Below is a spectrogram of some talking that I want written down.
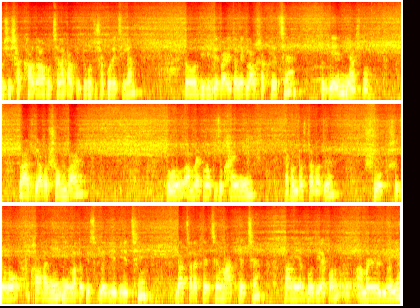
বেশি শাক খাওয়া দাওয়া হচ্ছে না, কালকে একটু কচু শাক করেছিলাম। তো দিদিদের বাড়িতে অনেক লাউ শাক হয়েছে, তো গিয়ে নিয়ে আসব। তো আজকে আবার সোমবার, তো আমরা এখনও কিছু খাইনি। এখন দশটা বাজে, তো সেজন্য খাওয়া হয়নি। নির্মাতাকে স্কুলে দিয়ে দিয়েছি। বাচ্চারা খেয়েছে, মা খেয়েছে। তো আমি আর বৌদি এখন আমরা রেডি হয়ে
